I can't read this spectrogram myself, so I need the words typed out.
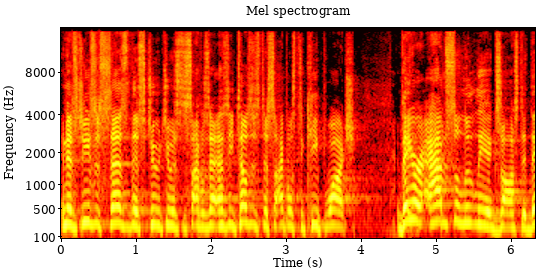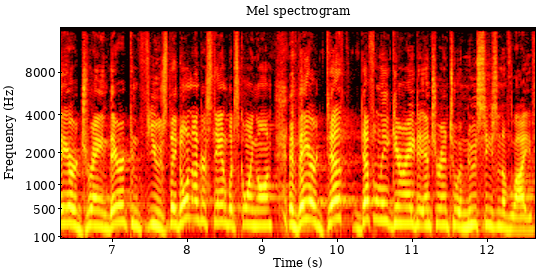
And as Jesus says this to, to his disciples, as he tells his disciples to keep watch, they are absolutely exhausted. They are drained. They are confused. They don't understand what's going on. And they are def- definitely getting ready to enter into a new season of life.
